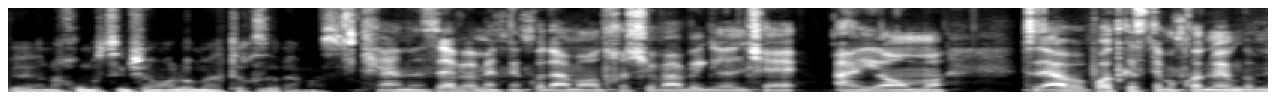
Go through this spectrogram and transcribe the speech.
ואנחנו מוצאים שם לא מעט החזרי מס. כן, אז זה באמת נקודה מאוד חשובה, בגלל שהיום, אתה יודע, בפודקאסטים הקודמים גם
